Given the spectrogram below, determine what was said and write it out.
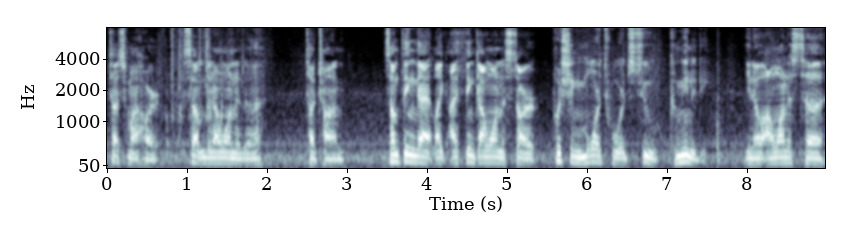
touched my heart. Something that I wanted to touch on. Something that like I think I want to start pushing more towards too, community. You know, I want us to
